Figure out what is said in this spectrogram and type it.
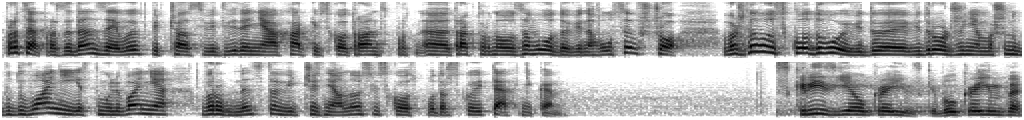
Про це президент заявив під час відвідання харківського транспорт е, тракторного заводу. Він наголосив, що важливою складовою від е, відродження машинобудування є стимулювання виробництва вітчизняної сільськогосподарської техніки. Скрізь є українське, бо Україна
